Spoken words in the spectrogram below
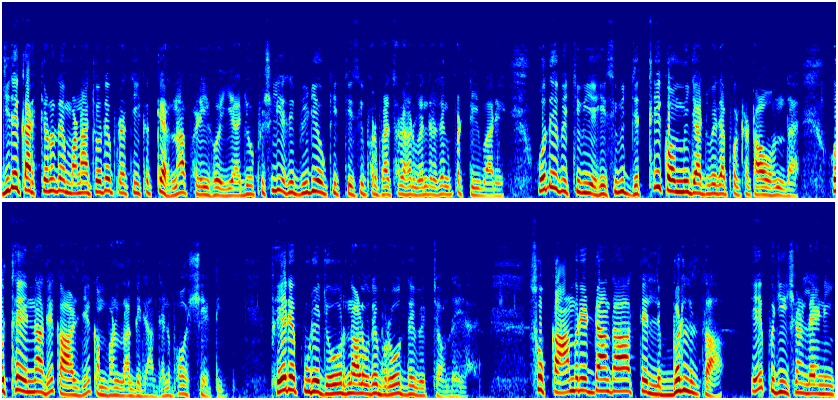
ਜਿਹਦੇ ਕਰਕੇ ਉਹਨਾਂ ਦੇ ਮਨਾਂ 'ਚ ਉਹਦੇ ਪ੍ਰਤੀ ਇੱਕ ਘਿਰਨਾ ਫੜੀ ਹੋਈ ਹੈ, ਜੋ ਪਿਛਲੀ ਅਸੀਂ ਵੀਡੀਓ ਕੀਤੀ ਸੀ ਪ੍ਰੋਫੈਸਰ ਹਰਵਿੰਦਰ ਸਿੰਘ ਭੱਟੀ ਬਾਰੇ। ਉਹਦੇ ਵਿੱਚ ਵੀ ਇਹੀ ਸੀ ਵੀ ਜਿੱਥੇ ਕੌਮੀ ਜਜ਼ਬੇ ਦਾ ਪ੍ਰਗਟਾਓ ਹੁੰਦਾ ਉੱਥੇ ਇਹਨਾਂ ਦੇ ਕਾਲਜੇ ਕੰਬਣ ਲੱਗ ਜਾਂਦੇ ਨੇ, ਬਹੁਤ ਛੇਤੀ। ਫਿਰ ਇਹ ਪੂਰੇ ਜ਼ੋਰ ਨਾਲ ਉਹਦੇ ਵਿਰੋਧ ਦੇ ਵਿੱਚ ਆਉਂਦੇ ਆ। ਸੋ ਕਾਮਰੇਡਾਂ ਦਾ ਤੇ ਲਿਬਰਲ ਦਾ ਇਹ ਪੋਜੀਸ਼ਨ ਲੈਣੀ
